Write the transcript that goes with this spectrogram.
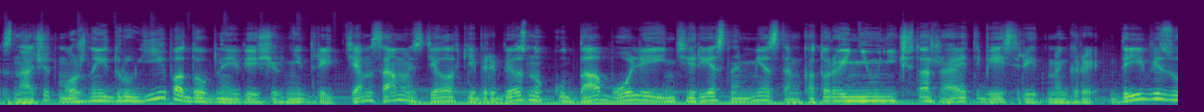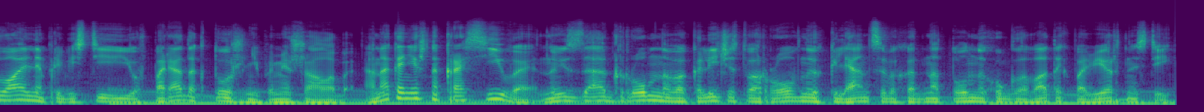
Значит, можно и другие подобные вещи внедрить, тем самым сделав кибербезну куда более интересным местом, которое не уничтожает весь ритм игры. Да и визуально привести ее в порядок тоже не помешало бы. Она, конечно, красивая, но из-за огромного количества ровных глянцевых однотонных угловатых поверхностей,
